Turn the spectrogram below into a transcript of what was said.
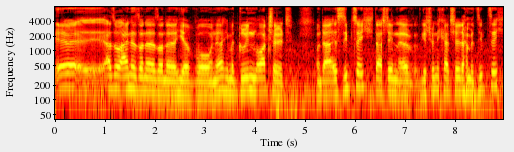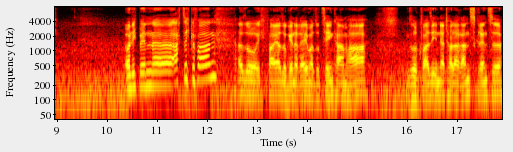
äh, also eine so eine so eine hier wo ne hier mit grünem Ortsschild und da ist 70, da stehen äh, Geschwindigkeitsschilder mit 70 und ich bin äh, 80 gefahren. Also ich fahre ja so generell mal so 10 km/h, so quasi in der Toleranzgrenze.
